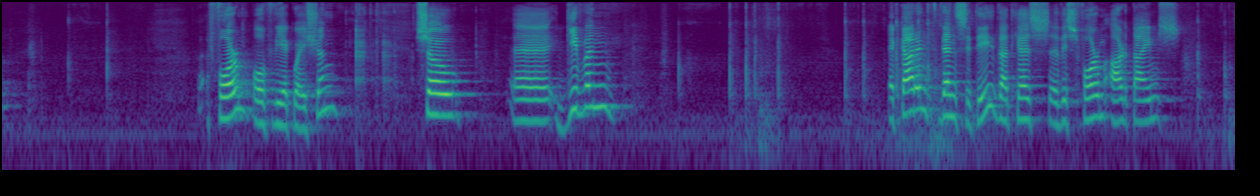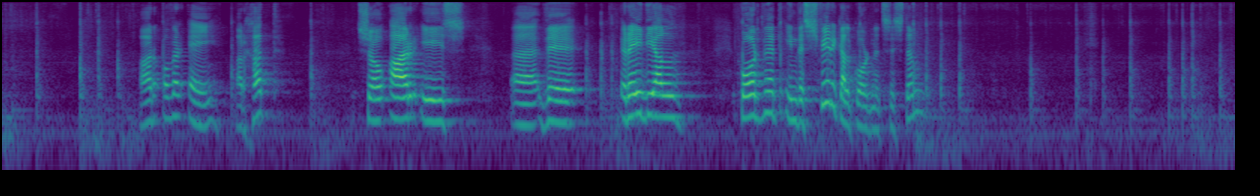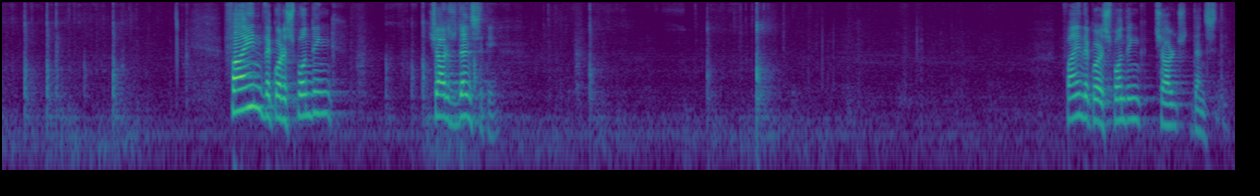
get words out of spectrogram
form of the equation. So uh, given a current density that has uh, this form R times R over A, R hat. So R is uh, the radial coordinate in the spherical coordinate system find the corresponding charge density. Find the corresponding charge density.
